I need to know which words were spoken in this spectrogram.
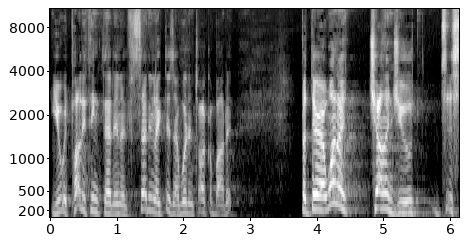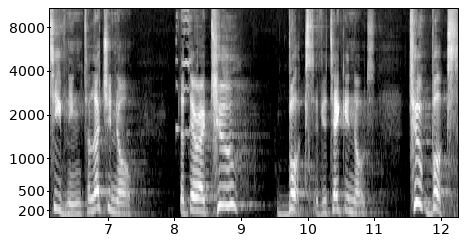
You would probably think that in a setting like this, I wouldn't talk about it. But there, I want to challenge you this evening to let you know that there are two books, if you're taking notes, two books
